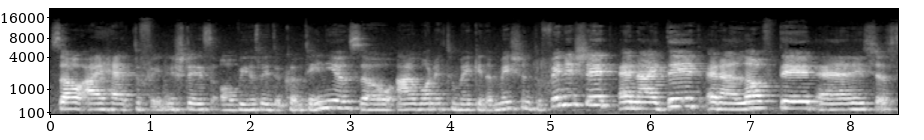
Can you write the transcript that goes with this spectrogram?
So I had to finish this obviously to continue, so I wanted to make it a mission to finish it, and I did, and I loved it, and it's just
